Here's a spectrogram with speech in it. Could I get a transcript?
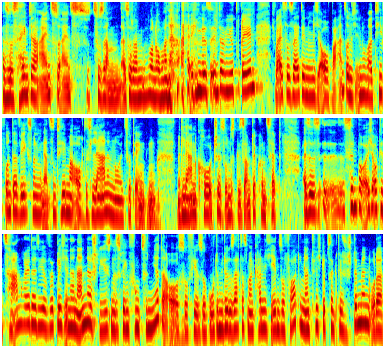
Also das hängt ja eins zu eins zusammen. Also da müssen wir noch mal ein eigenes Interview drehen. Ich weiß, da seid ihr nämlich auch wahnsinnig innovativ unterwegs mit dem ganzen Thema auch das Lernen neu zu denken, mit Lerncoaches und das gesamte Konzept. Also es, es sind bei euch auch die Zahnräder, die wirklich ineinander schließen. Deswegen funktioniert da auch so viel so gut. Und wie du gesagt hast, man kann nicht jeden sofort. Und natürlich gibt es dann kritische Stimmen oder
